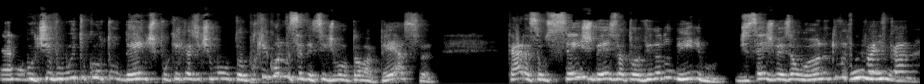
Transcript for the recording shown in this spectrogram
uhum. um motivo muito contundente por que a gente montou. Porque quando você decide montar uma peça, cara, são seis meses da tua vida no mínimo. De seis meses a um ano que você no vai ficar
